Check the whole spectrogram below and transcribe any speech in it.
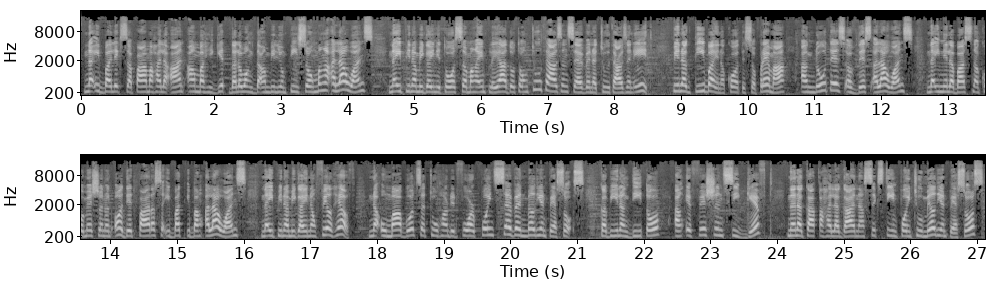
na ibalik sa pamahalaan ang mahigit 200 milyong pisong mga allowance na ipinamigay nito sa mga empleyado tong 2007 at 2008. Pinagtibay ng Korte Suprema ang notice of this allowance na inilabas ng Commission on Audit para sa iba't ibang allowance na ipinamigay ng PhilHealth na umabot sa 204.7 million pesos. Kabilang dito ang efficiency gift na nagkakahalaga ng 16.2 million pesos,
